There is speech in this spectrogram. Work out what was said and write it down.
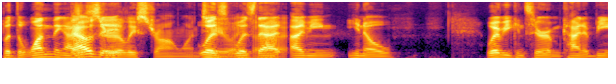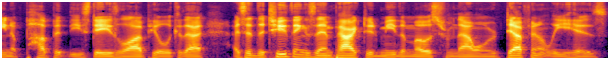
but the one thing I That was a really strong one. was too, was that. I mean you know whatever you consider him kind of being a puppet these days. A lot of people look at that. I said the two things that impacted me the most from that one were definitely his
